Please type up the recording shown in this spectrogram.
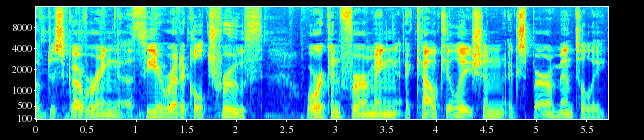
of discovering a theoretical truth or confirming a calculation experimentally.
